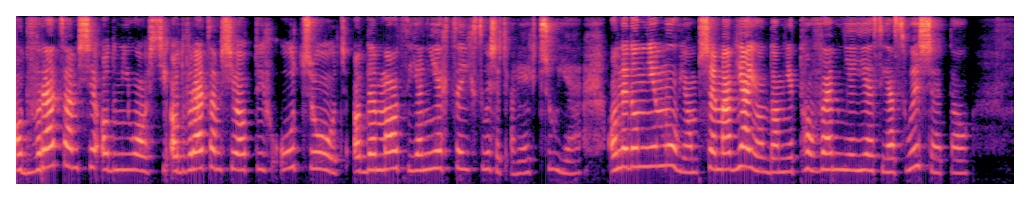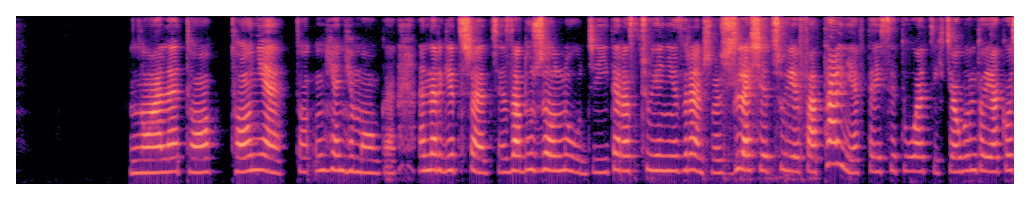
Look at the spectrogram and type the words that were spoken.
odwracam się od miłości, odwracam się od tych uczuć, od emocji. Ja nie chcę ich słyszeć, ale ja ich czuję. One do mnie mówią, przemawiają do mnie, to we mnie jest, ja słyszę to. No ale to, to nie, to nie, nie mogę. Energię trzecie, za dużo ludzi i teraz czuję niezręczność. Źle się czuję fatalnie w tej sytuacji. Chciałbym to jakoś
